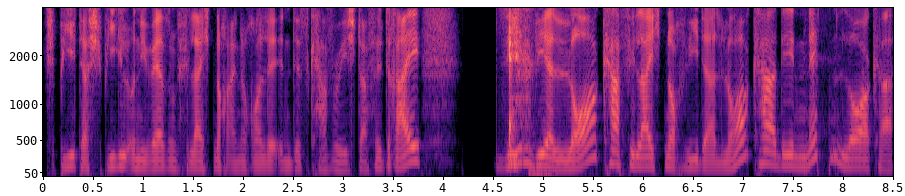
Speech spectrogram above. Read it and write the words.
Spielt das Spiegeluniversum vielleicht noch eine Rolle in Discovery Staffel 3? Sehen wir Lorca vielleicht noch wieder? Lorca, den netten Lorca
